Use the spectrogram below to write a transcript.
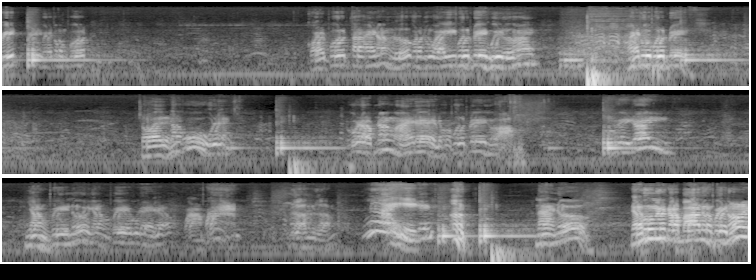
ปิดปิดไม่ต้องเปิดคอยเปิดตายนั่งเหลือคนดูไอ้เปิดเพลงคุยเหรือไงให้ดูเปิดเพลงซอยนักอู้เลย ดูดับนั่งหมายเลยแล้วมาเปิดเพลงอะไปได้ยังเปนเนอะยังเปนกูได้แล้ววางบ้านเหลืองเหลืองไงนายเนอะเดี๋ยวมึงไม่กลับบ้านเลยไปน้อย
